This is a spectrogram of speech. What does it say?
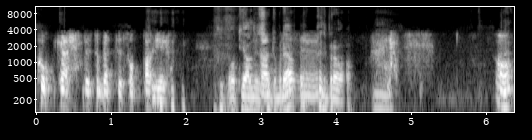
kockar, desto bättre soppa blir det. Låter ju alldeles utomordentligt eh, bra. Mm. Ja.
